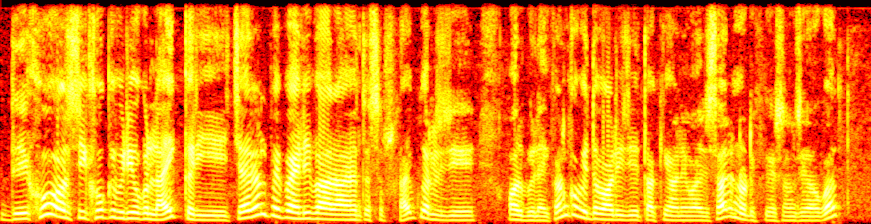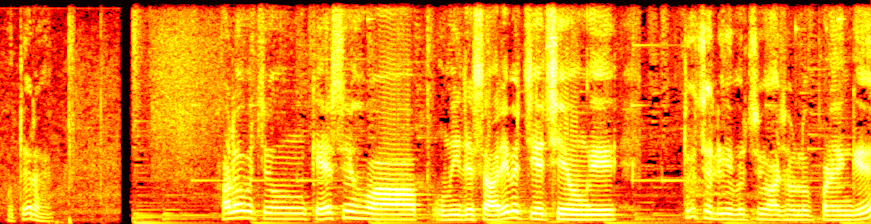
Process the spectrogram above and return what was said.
देखो और सीखो कि वीडियो को लाइक करिए। चैनल पे पहली बार आए हैं तो सब्सक्राइब कर लीजिए और बेल आइकन को भी दबा लीजिए ताकि आने वाले सारे नोटिफिकेशन से अवगत होते रहें। हेलो बच्चों कैसे हो आप? उम्मीद है सारे बच्चे अच्छे होंगे। तो चलिए बच्चों आज हम लोग पढ़ेंगे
